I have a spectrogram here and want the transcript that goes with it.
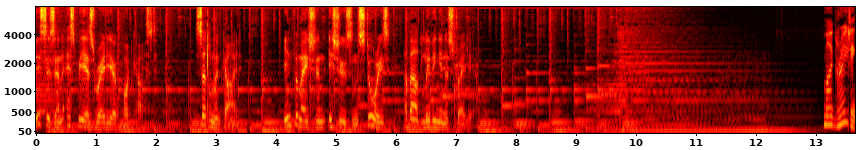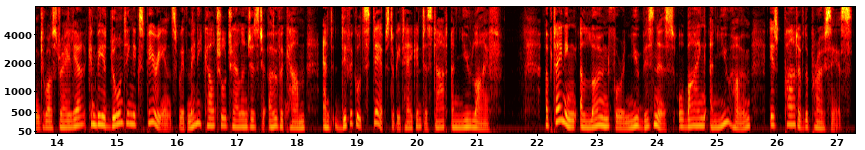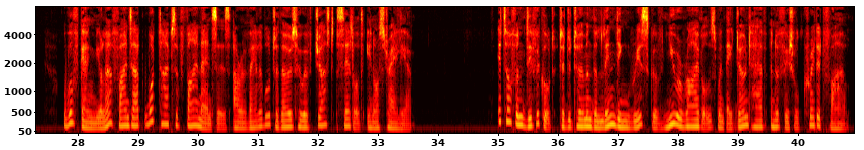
This is an SBS radio podcast. Settlement Guide. Information, issues, and stories about living in Australia. Migrating to Australia can be a daunting experience with many cultural challenges to overcome and difficult steps to be taken to start a new life. Obtaining a loan for a new business or buying a new home is part of the process. Wolfgang Mueller finds out what types of finances are available to those who have just settled in Australia. It's often difficult to determine the lending risk of new arrivals when they don't have an official credit file.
